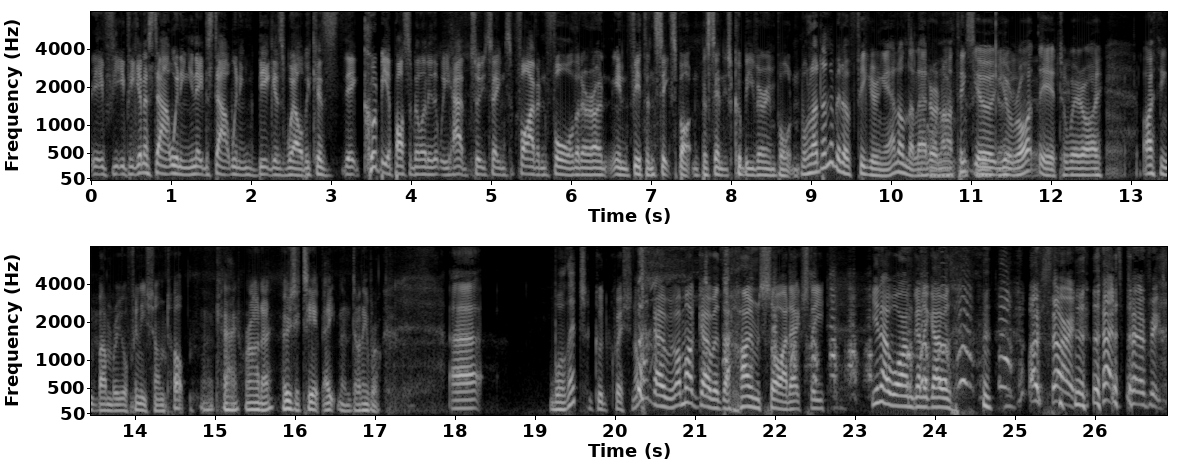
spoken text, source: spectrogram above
if if you're going to start winning, you need to start winning big as well because there could be a possibility that we have two teams five and four that are in fifth and sixth spot, and percentage could be very important. Well, I've done a bit of figuring out on the ladder, Oh, and I think you're go. you're right Yeah, there to where I I think Bunbury will finish on top. Okay, righto. Who's your tip, Eaton and Donnybrook? Uh, well, that's a good question. I might go. With, I might go with the home side. Actually, you know why I'm going to go with. I'm sorry, that's perfect.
